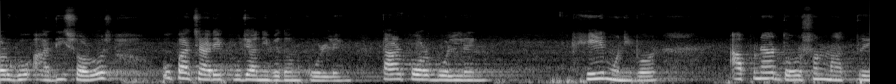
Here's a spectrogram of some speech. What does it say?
অর্ঘ্য আদি সরস, উপাচারে পূজা নিবেদন করলেন। তারপর বললেন, হে মণিবর, আপনার দর্শন মাত্রে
